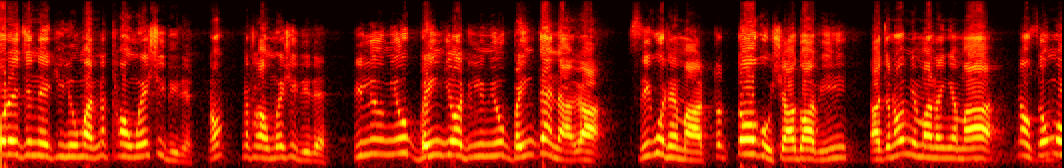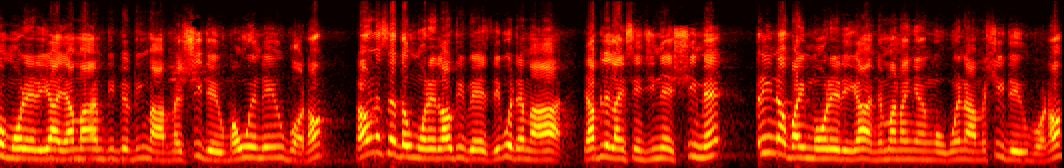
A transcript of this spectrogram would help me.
original ကီလိုမှ2000ပဲရှိသေးတယ်နော်2000ပဲရှိသေးတယ်ဒီလိုမျိုးဘိန်းကျော်ဒီလိုမျိုးဘိန်းတန်တာကဈေးကွက်ထဲမှာတော်တော်ကိုရှားသွားပြီဒါကျွန်တော်မြန်မာနိုင်ငံမှာ နောက်ဆုံးပုံ model တွေက Yamaha MT50 မှာမရှိသေးဘူးမဝင်သေးဘူးပေါ့နော်2023 model လောက်ထိပဲဈေးကွက်ထဲမှာရပလစ်လိုင်စင်ကြီးနဲ့ရှိမယ်အဲ့ဒီနောက်ပိုင်း model တွေကမြန်မာနိုင်ငံကိုဝင်တာမရှိသေးဘူးပေါ့နော်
